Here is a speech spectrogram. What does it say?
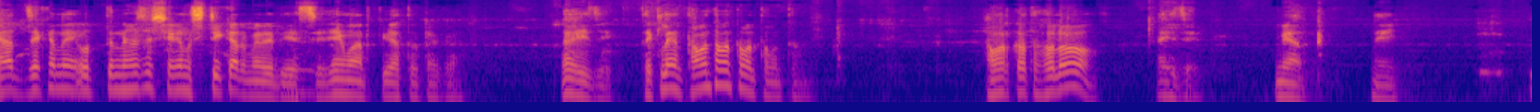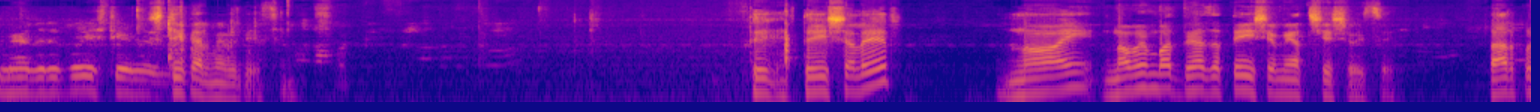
মেয়াদ যেখানে উত্তীর্ণ হয়েছে সেখানে স্টিকার মেরে দিয়েছে। এমআরপি এত টাকা। এই যে দেখলেন? থামান থামান থামান থামান থামান। আমার কথা হলো এই যে মেয়াদ নেই। মেয়াদের উপরে স্টিকার মেরে দিয়েছেন। তেইশ সালের নয় নভেম্বর দুই হাজার তেইশে মেয়াদ শেষ হয়েছে। তারপর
